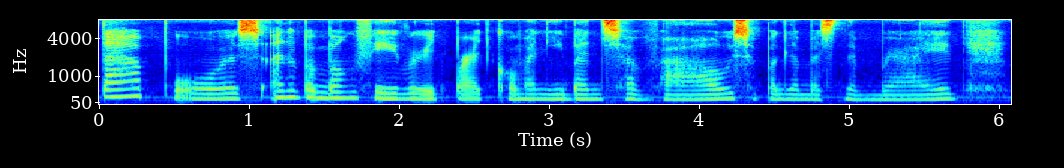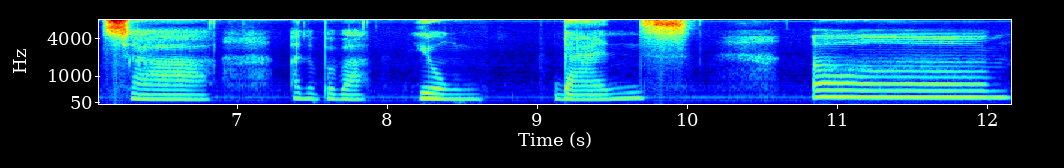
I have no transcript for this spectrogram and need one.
Tapos, ano pa bang favorite part ko maliban sa vow, sa paglabas ng bride, sa, ano pa ba, yung dance. Um,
